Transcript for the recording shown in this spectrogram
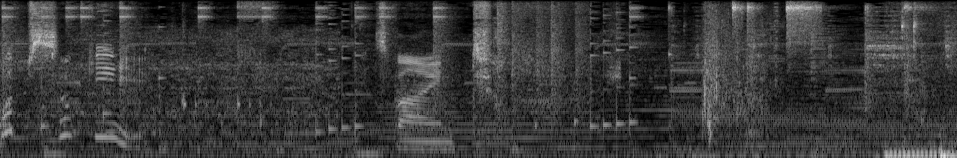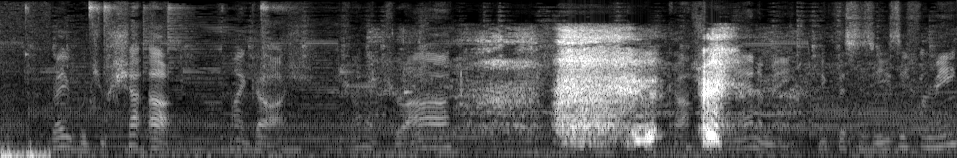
Whoops, okay. It's fine. Ray, would you shut up? My gosh. I'm trying to draw. Gosh, anime. Think this is easy for me?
